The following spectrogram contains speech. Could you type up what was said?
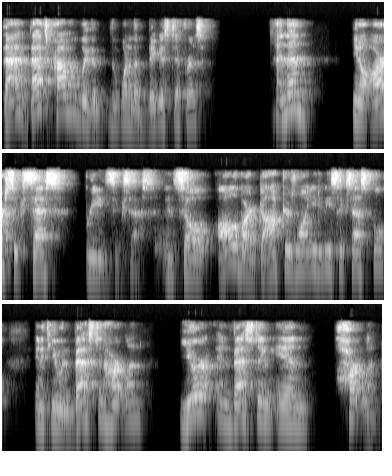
that that's probably the, the one of the biggest difference. And then, you know, our success breeds success, and so all of our doctors want you to be successful. And if you invest in Heartland, you're investing in Heartland,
